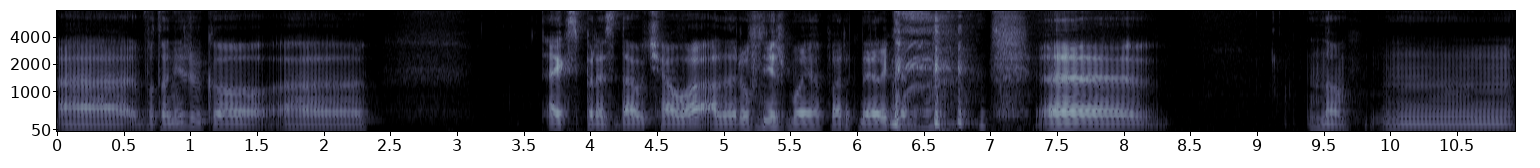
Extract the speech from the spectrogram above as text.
e, bo to nie tylko e, ekspres dał ciała, ale również moja partnerka. e, no. Mm,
